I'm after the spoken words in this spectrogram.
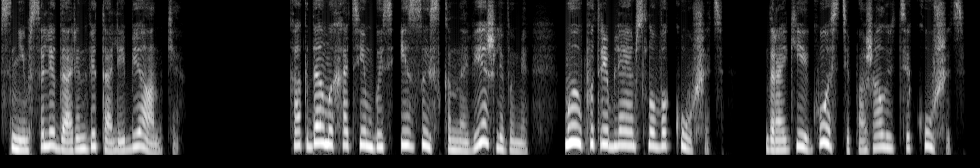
С ним солидарен Виталий Бианки. Когда мы хотим быть изысканно вежливыми, мы употребляем слово «кушать». Дорогие гости, пожалуйте кушать.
